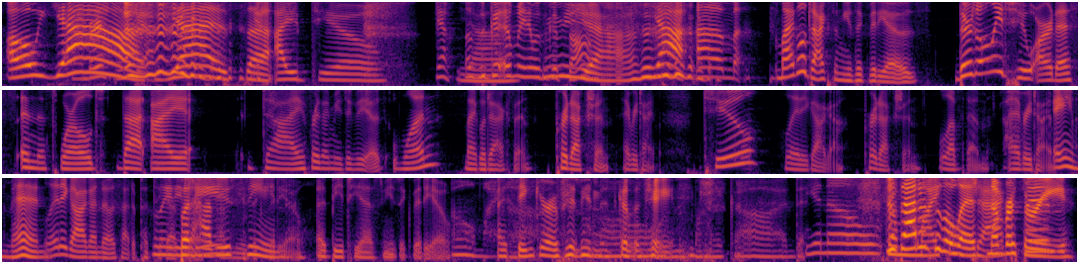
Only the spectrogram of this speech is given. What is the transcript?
Oh yeah. Remember? yes, I do. Yeah, it was a good. I mean, it was a good song. Yeah. Yeah. Um, Michael Jackson music videos. There's only two artists in this world that I die for their music videos. One, Michael Jackson, production every time. Two, Lady Gaga, production. Love them every time. Amen. Lady Gaga knows how to put Lady together. But have you music seen video. a BTS music video? Oh my! I think your opinion is gonna Oh change. My God. You know, Just add them to the Michael list. Number three.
